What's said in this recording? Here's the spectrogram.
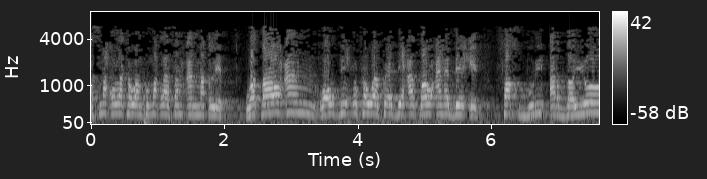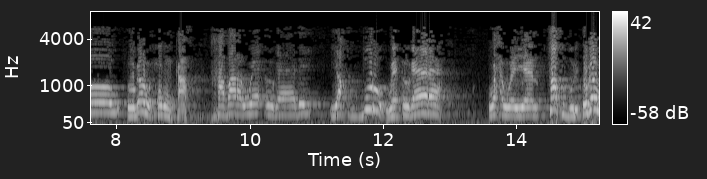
asmacu laka waan ku maqlaa samcan maqlid wa dawcan wa udiicuka waa ku adeeca dawcan adeecid fakhburi ardayow ogow xukunkaas khabara waa ogaaday yakburu waa ogaala waxa weeyaan fakhburi ogow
